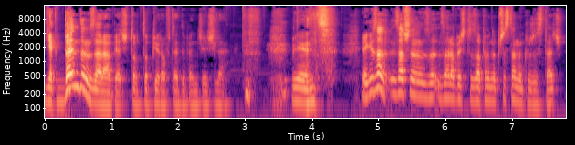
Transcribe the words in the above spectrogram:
jak będę zarabiać, to dopiero wtedy będzie źle. Więc jak ja za, zacznę za, zarabiać, to zapewne przestanę korzystać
